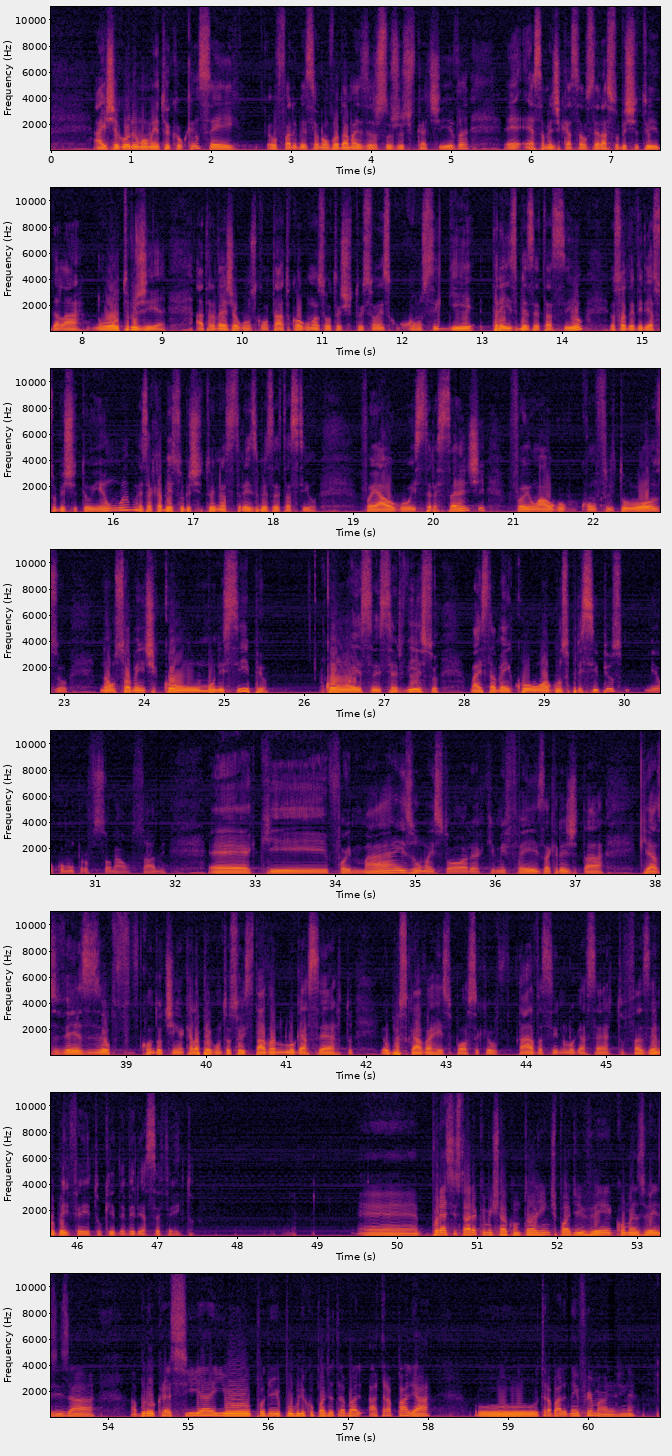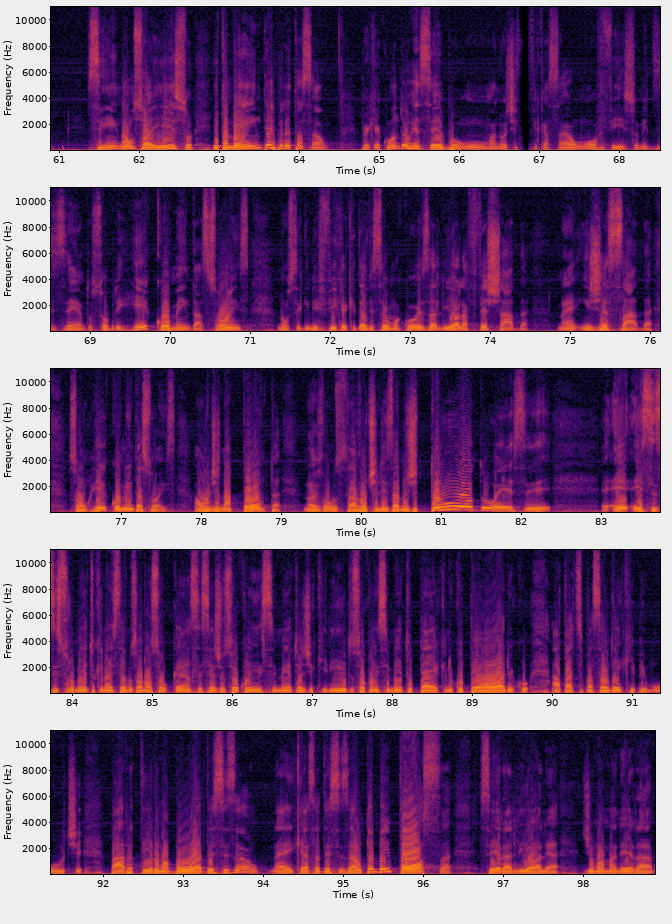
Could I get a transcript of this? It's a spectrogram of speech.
Aí chegou no momento que eu cansei, eu falei, bem, se eu não vou dar mais essa justificativa, é, essa medicação será substituída lá no outro dia. Através de alguns contatos com algumas outras instituições, consegui três bezetacil. Eu só deveria substituir uma, mas acabei substituindo as três bezetacil. Foi algo estressante, foi um algo conflituoso, não somente com o município, com esse serviço, mas também com alguns princípios meu como profissional, sabe? É, que foi mais uma história que me fez acreditar que às vezes eu, quando eu tinha aquela pergunta se eu estava no lugar certo, eu buscava a resposta que eu estava sim no lugar certo, fazendo bem feito o que deveria ser feito. É, por essa história que o Michel contou, a gente pode ver como às vezes a, a burocracia e o poder público pode atrapalhar o trabalho da enfermagem, né? Sim, não só isso, e também a interpretação. Porque quando eu recebo uma notificação, um ofício me dizendo sobre recomendações, não significa que deve ser uma coisa ali, olha, fechada, né, engessada. São recomendações, onde na ponta nós vamos estar utilizando de todo esse esses instrumentos que nós temos ao nosso alcance, seja o seu conhecimento adquirido, o seu conhecimento técnico, teórico, a participação da equipe multi, para ter uma boa decisão, né? E que essa decisão também possa ser ali, olha, de uma maneira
